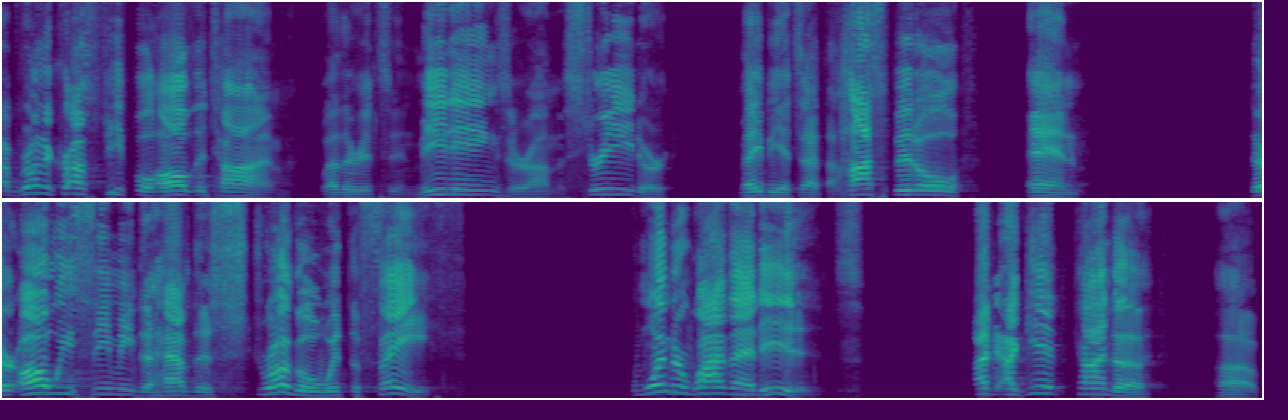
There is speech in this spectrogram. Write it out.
I've run across people all the time, whether it's in meetings or on the street or maybe it's at the hospital, and they're always seeming to have this struggle with the faith. I wonder why that is. I, I get kind of uh,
